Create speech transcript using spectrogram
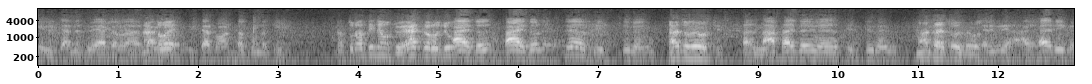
એ વિચારને જોયા કરવા વિચાર પણ થતું નથી. થતું નથી ને હું જોયા જ કરું છું. થાય તો થાય તો વ્યવસ્થિત. શું કહ્યું? થાય તો વ્યવસ્થિત. અને ના થાય તો વ્યવસ્થિત. શું કહ્યું? ના થાય તો વ્યવસ્થિત. બધી હાય હાય નહીં કરે.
